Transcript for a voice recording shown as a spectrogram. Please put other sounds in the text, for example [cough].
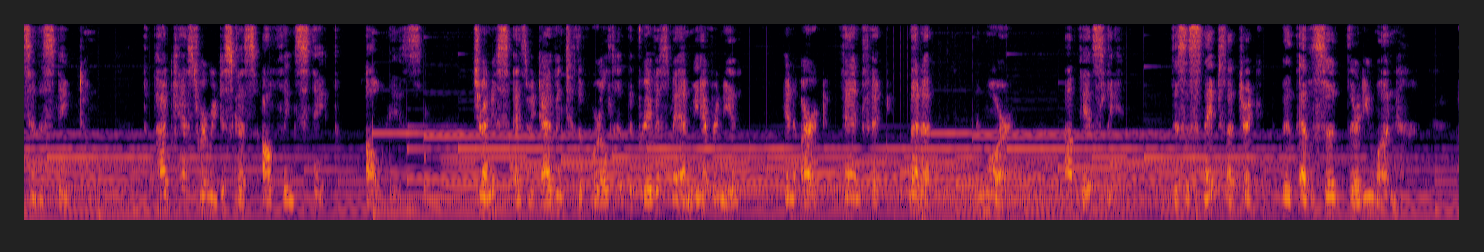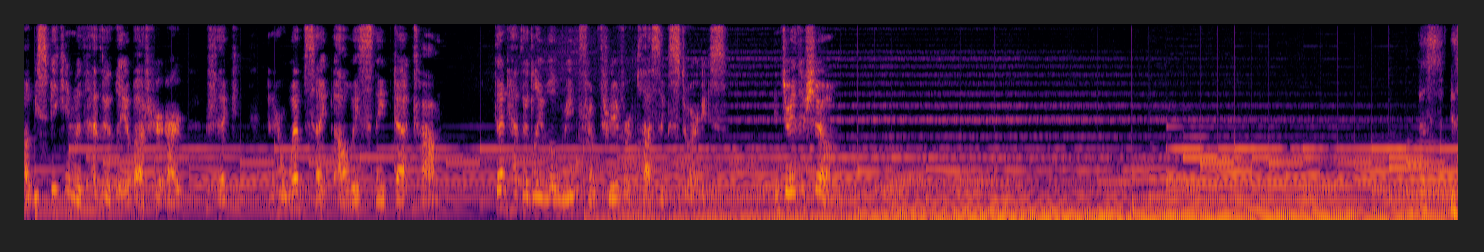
Voice of the Snapedom, the podcast where we discuss all things Snape, always. Join us as we dive into the world of the bravest man we ever knew in art, fanfic, meta, and more. Obviously. This is Snapecentric with episode 31. I'll be speaking with Heatherlly about her art, fic, and her website, alwayssnape.com. Then Heatherlly will read from three of her classic stories. Enjoy the show.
